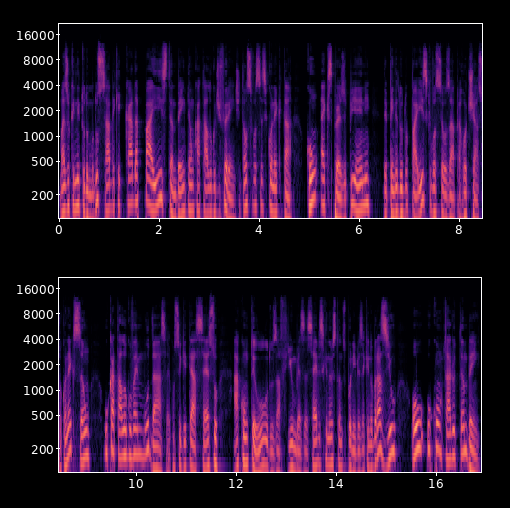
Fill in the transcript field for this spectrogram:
mas o que nem todo mundo sabe é que cada país também tem um catálogo diferente. Então, se você se conectar com ExpressVPN, dependendo do país que você usar para rotear sua conexão, o catálogo vai mudar. Você vai conseguir ter acesso a conteúdos, a filmes, a séries que não estão disponíveis aqui no Brasil, ou o contrário também.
